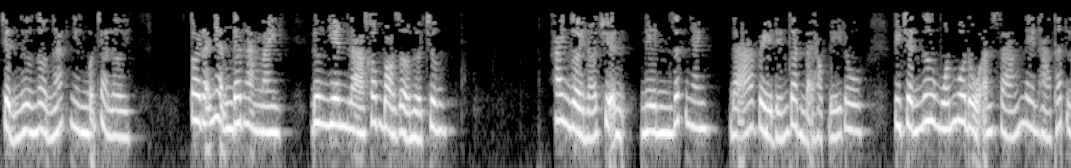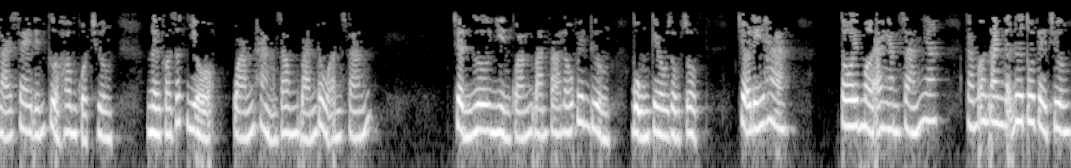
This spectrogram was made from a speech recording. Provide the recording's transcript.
Trần Ngư ngờ ngác nhưng vẫn trả lời, tôi đã nhận đơn hàng này, đương nhiên là không bỏ dở nửa chừng. Hai người nói chuyện nên rất nhanh, đã về đến gần Đại học Đế Đô. Vì Trần Ngư muốn mua đồ ăn sáng nên Hà Thất lái xe đến cửa hông của trường, nơi có rất nhiều quán hàng rong bán đồ ăn sáng. Trần Ngư nhìn quán bán phá lấu bên đường, bụng kêu rột rột. Trợ lý Hà, tôi mời anh ăn sáng nha, cảm ơn anh đã đưa tôi về trường.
